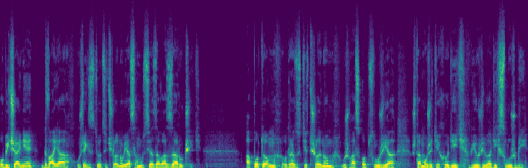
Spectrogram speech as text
Obyčajne dvaja už existujúci členovia sa musia za vás zaručiť. A potom odrazu ste členom, už vás obslúžia, že tam môžete chodiť, využívať ich služby.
